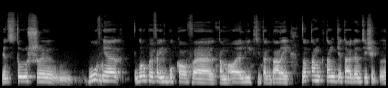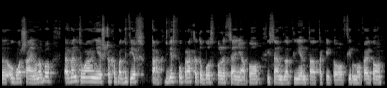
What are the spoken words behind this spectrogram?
więc tu już głównie grupy facebookowe, tam OLX i tak dalej, no tam, tam gdzie te agencje się e, ogłaszają, no bo ewentualnie jeszcze chyba dwie, tak, dwie współprace to było z polecenia, bo pisałem dla klienta takiego firmowego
